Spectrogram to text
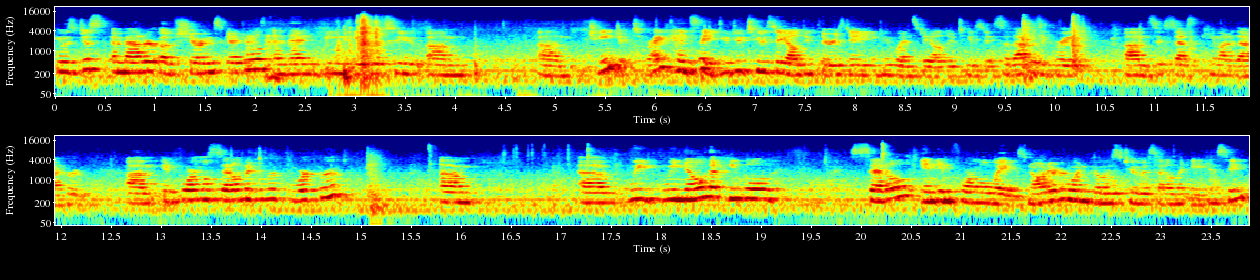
it was just a matter of sharing schedules and then being able to um, um, change it, right? And say, you do Tuesday, I'll do Thursday, you do Wednesday, I'll do Tuesday. So that was a great um, success that came out of that group. Um, informal settlement work, work group. Uh, we, we know that people settle in informal ways. Not everyone goes to a settlement agency.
